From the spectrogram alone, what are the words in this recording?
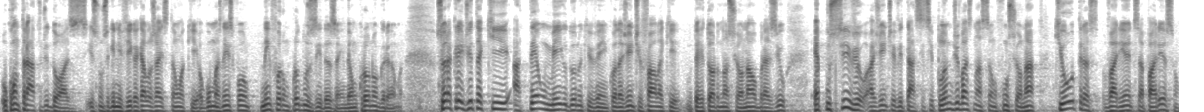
o contrato de doses. Isso não significa que elas já estão aqui. Algumas nem foram, nem foram produzidas ainda, é um cronograma. O senhor acredita que até o meio do ano que vem, quando a gente fala aqui no território nacional, Brasil, é possível a gente evitar, se esse plano de vacinação funcionar, que outras variantes apareçam?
